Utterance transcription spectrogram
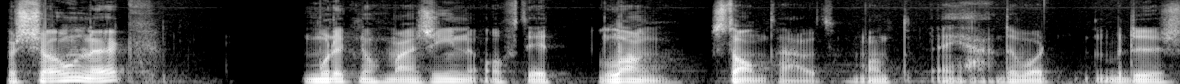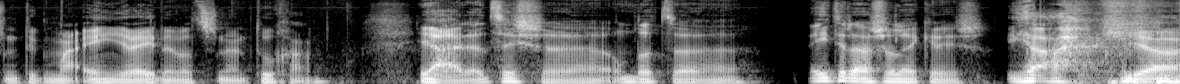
persoonlijk moet ik nog maar zien of dit lang stand houdt. Want eh, ja, er wordt is natuurlijk maar één reden dat ze naartoe gaan. Ja, dat is eh, omdat eh, eten daar zo lekker is. Ja, ja,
